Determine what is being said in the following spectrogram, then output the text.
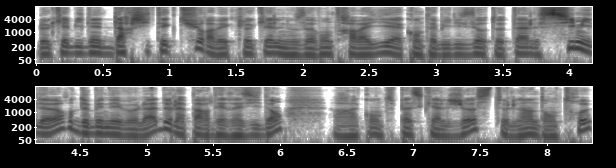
Le cabinet d'architecture avec lequel nous avons travaillé a comptabilisé au total 6000 heures de bénévolat de la part des résidents, raconte Pascal Jost, l'un d'entre eux.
